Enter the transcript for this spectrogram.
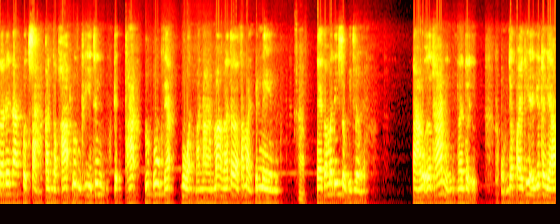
ก็ได้นั่งปรึกษากันกับพระรุ่นพี่ซึ่งพระรูปเนี้ยบวชมานานมากแล้วตั้งแต่สมัยเป็นเนนครับแกก็ไม่ได้สึกอีกเลยถามว่าเออท่านเราจะผมจะไปที่อยุธยา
